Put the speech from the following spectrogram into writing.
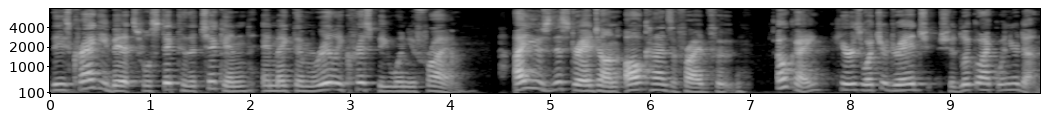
These craggy bits will stick to the chicken and make them really crispy when you fry them. I use this dredge on all kinds of fried food. Okay, here's what your dredge should look like when you're done.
